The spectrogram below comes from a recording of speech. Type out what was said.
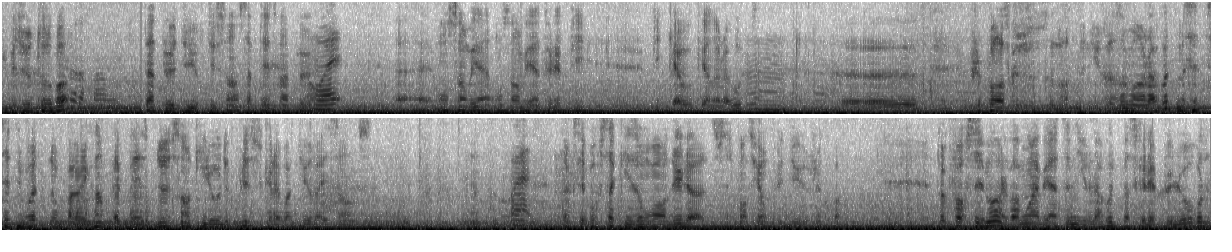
Tu veux toujours tout droit? Tout droit, oui. C'est un peu dur, tu sens ça peut-être un peu. Ouais. Euh, on sent bien, on sent bien tous les petits, les petits chaos qu'il y a dans la route. Euh, je pense que ça, doit tenir raisonnablement à la route, mais cette, cette voiture, donc, par exemple, elle pèse 200 kg de plus que la voiture à essence. Ouais. Donc c'est pour ça qu'ils ont rendu la suspension plus dure, je crois. Donc forcément, elle va moins bien tenir la route parce qu'elle est plus lourde.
